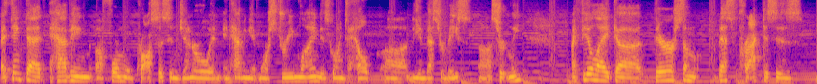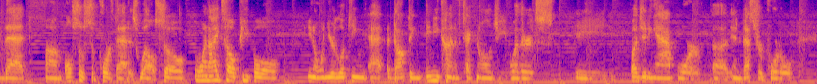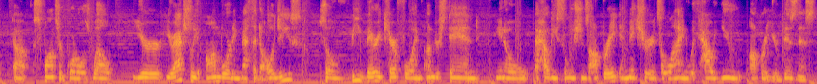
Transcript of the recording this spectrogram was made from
I think that having a formal process in general and, and having it more streamlined is going to help uh, the investor base, uh, certainly. I feel like uh, there are some best practices that um, also support that as well. So when I tell people, you know, when you're looking at adopting any kind of technology, whether it's a budgeting app or uh, investor portal, uh, sponsor portal as well, you're you're actually onboarding methodologies. So be very careful and understand, you know, how these solutions operate and make sure it's aligned with how you operate your business.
